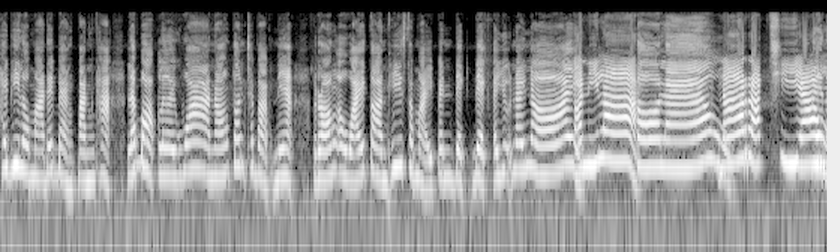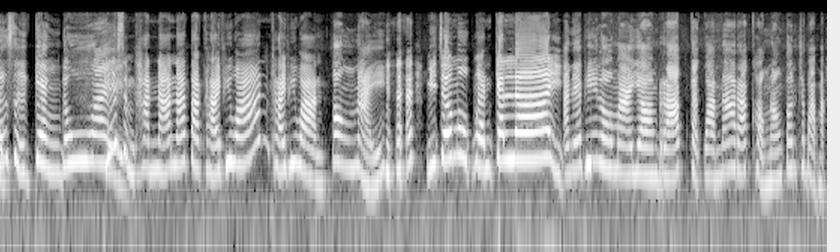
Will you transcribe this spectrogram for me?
ให้พี่เรามาได้แบ่งปันค่ะ และบอกเลยว่าน้องต้นฉบับเนี่ย ร้องเอาไว้ตอนที่สมัยเป็นเด็กๆอายุน้อยๆตอนนี้ล่ะโตแล้วน่ารักเชียวเรียนหนังสือเก่งด้วยที่สำคัญนะหน้าตาคล้ายพี่วานคล้ายพี่วานตรงไหน มีจมูกเหมือนกันเลย อันเนี้ยพี่โลมายอมรับแต่ความน่ารักของน้องต้นฉบับอะ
